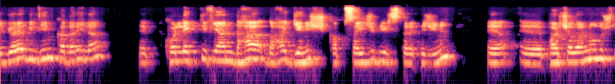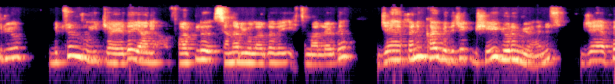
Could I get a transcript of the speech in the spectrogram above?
görebildiğim kadarıyla e, kolektif yani daha daha geniş kapsayıcı bir stratejinin e, e, parçalarını oluşturuyor. Bütün bu hikayede yani farklı senaryolarda ve ihtimallerde CHP'nin kaybedecek bir şeyi görünmüyor henüz. CHP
